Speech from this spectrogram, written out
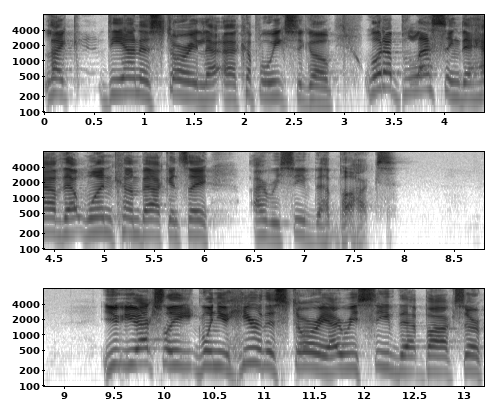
Like Deanna's story a couple weeks ago. What a blessing to have that one come back and say, I received that box. You, you actually, when you hear this story, I received that box, or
